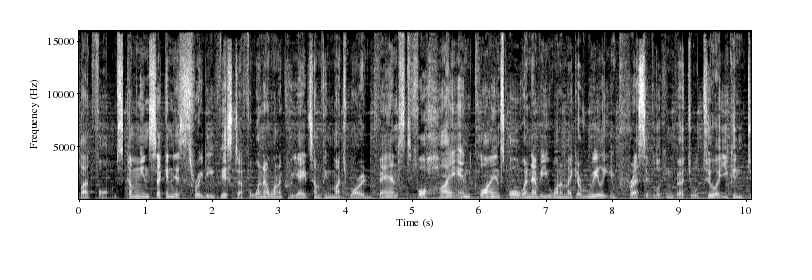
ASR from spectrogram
platforms. Coming in second is 3DVista for when I want to create something much more advanced for high-end clients or whenever you want to make a really impressive looking virtual tour, you can do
